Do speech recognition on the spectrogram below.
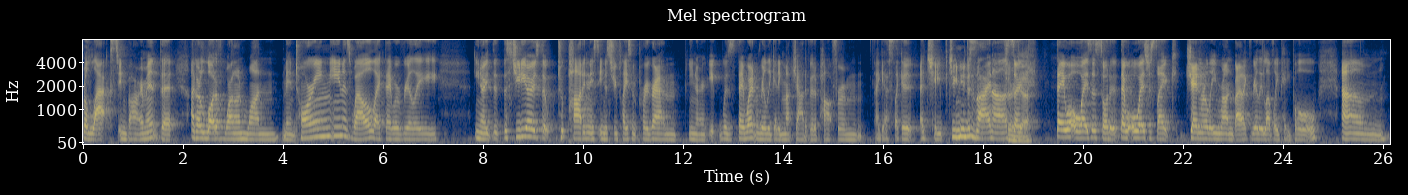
relaxed environment that i got a lot of one-on-one mentoring in as well. Like they were really you know the, the studios that took part in this industry placement program you know it was they weren't really getting much out of it apart from i guess like a, a cheap junior designer. Sure, so yeah. they were always a sort of they were always just like generally run by like really lovely people. Um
